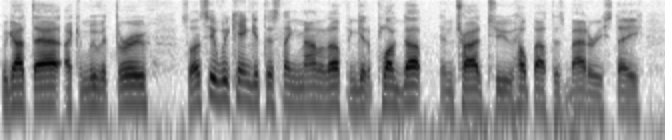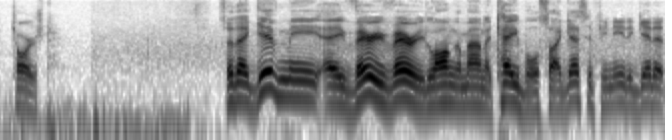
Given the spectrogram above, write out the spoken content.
We got that. I can move it through. So let's see if we can't get this thing mounted up and get it plugged up and try to help out this battery stay charged. So they give me a very, very long amount of cable. So I guess if you need to get it,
